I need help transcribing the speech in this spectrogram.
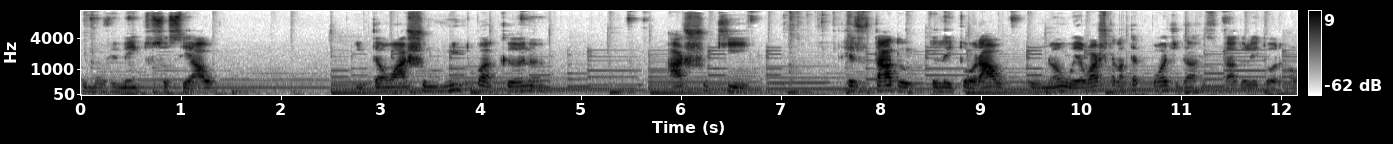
o movimento social então acho muito bacana. Acho que resultado eleitoral ou não, eu acho que ela até pode dar resultado eleitoral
